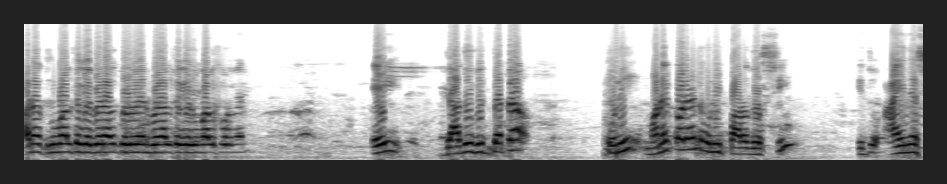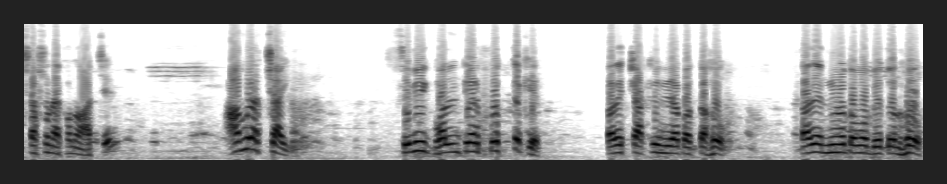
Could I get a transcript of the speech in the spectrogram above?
হঠাৎ রুমাল থেকে বেড়াল করবেন, বেড়াল থেকে রুমাল করবেন। এই জাদুবিদ্যাটা উনি মনে করেন উনি পারদর্শী, কিন্তু আইনের শাসন এখনও আছে। আমরা চাই সিভিক ভলেন্টিয়ার প্রত্যেকের তাদের চাকরি নিরাপত্তা হোক, তাদের ন্যূনতম বেতন হোক,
